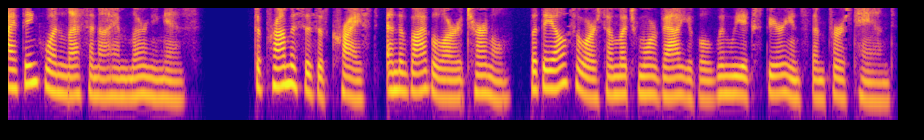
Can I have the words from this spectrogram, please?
I think one lesson I am learning is the promises of Christ and the Bible are eternal, but they also are so much more valuable when we experience them firsthand.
